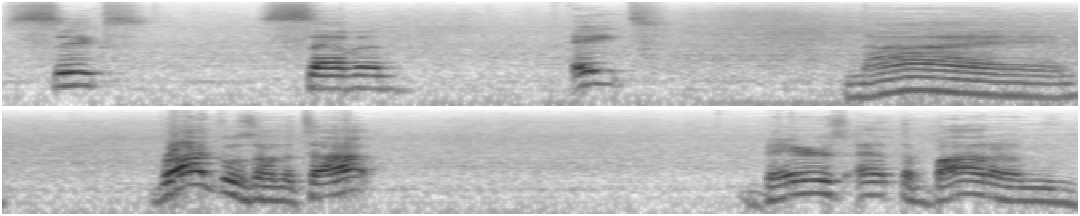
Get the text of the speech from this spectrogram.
six, seven, eight, nine. Broncos on the top. Bears at the bottom.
